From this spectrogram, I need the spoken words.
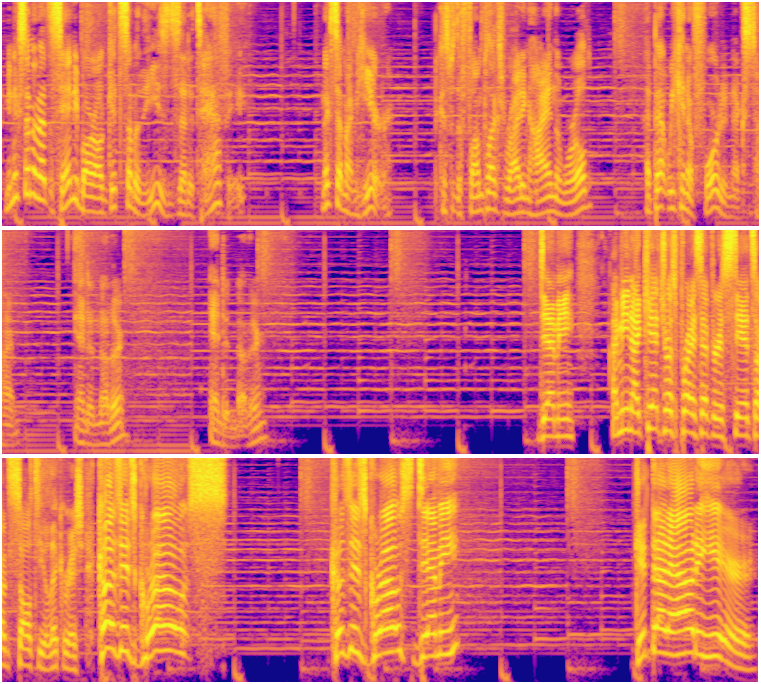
Maybe next time I'm at the Sandy Bar, I'll get some of these instead of taffy. Next time I'm here. Because with the Funplex riding high in the world, I bet we can afford it next time. And another. And another. Demi. I mean, I can't trust Price after his stance on salty licorice. Cause it's gross! Cause it's gross, Demi. Get that out of here.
